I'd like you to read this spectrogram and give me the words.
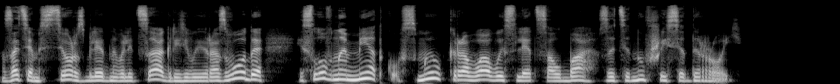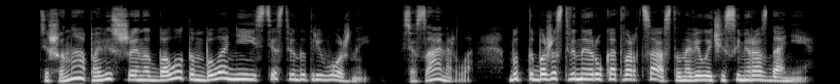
Затем стер с бледного лица грязевые разводы и словно метку смыл кровавый след со лба, затянувшийся дырой. Тишина, повисшая над болотом, была неестественно тревожной. Все замерло, будто божественная рука Творца остановила часы мироздания.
